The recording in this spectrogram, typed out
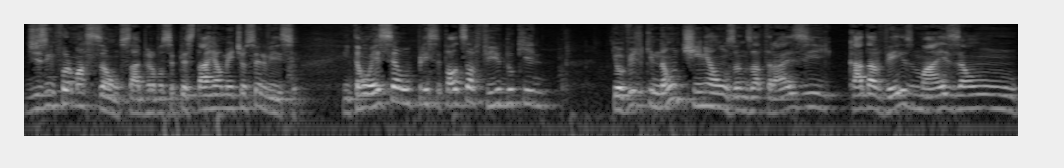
desinformação, sabe? Para você prestar realmente o serviço. Então, esse é o principal desafio do que, que eu vejo que não tinha há uns anos atrás e cada vez mais é um,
